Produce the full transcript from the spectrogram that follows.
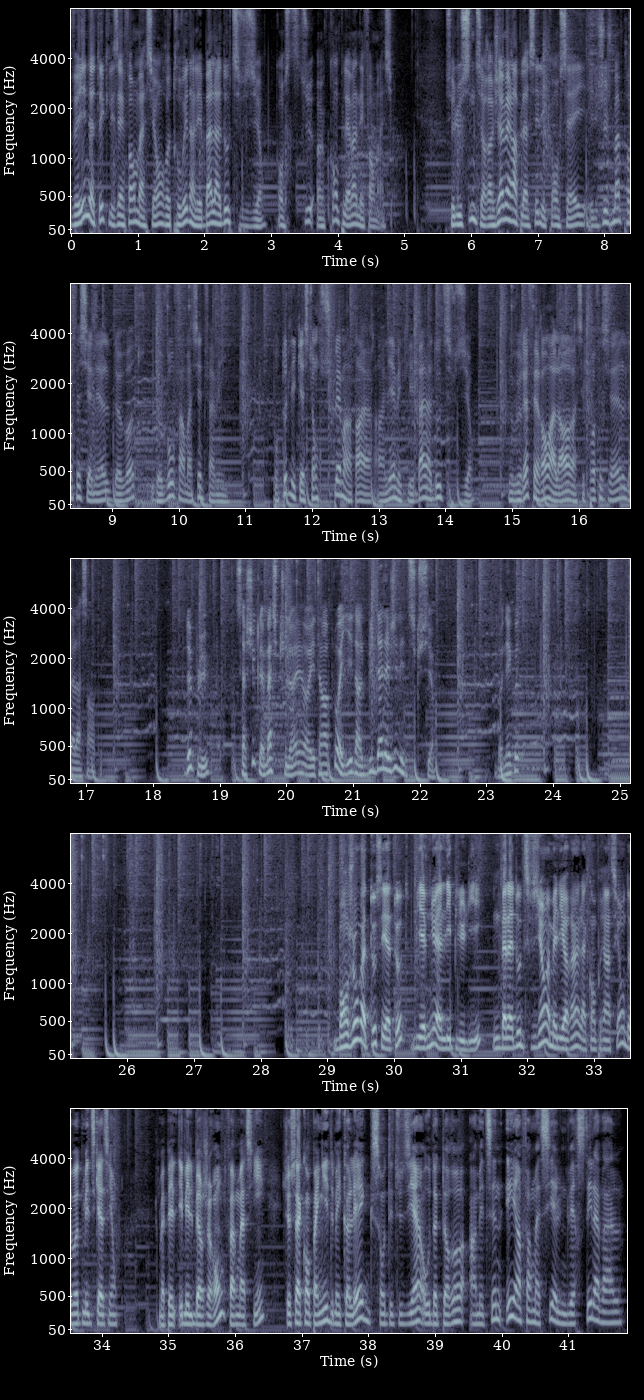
Veuillez noter que les informations retrouvées dans les balados-diffusions constituent un complément d'information. Celui-ci ne sera jamais remplacer les conseils et le jugement professionnel de votre ou de vos pharmaciens de famille. Pour toutes les questions supplémentaires en lien avec les balados-diffusions, nous vous référons alors à ces professionnels de la santé. De plus, sachez que le masculin a été employé dans le but d'alléger les discussions. Bonne écoute! Bonjour à tous et à toutes, bienvenue à L'Épilulier, une balado-diffusion améliorant la compréhension de votre médication. Je m'appelle Émile Bergeron, pharmacien. Je suis accompagné de mes collègues qui sont étudiants au doctorat en médecine et en pharmacie à l'Université Laval.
